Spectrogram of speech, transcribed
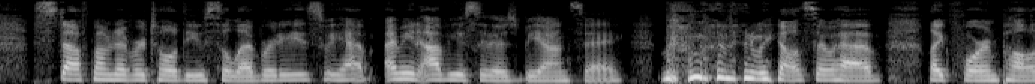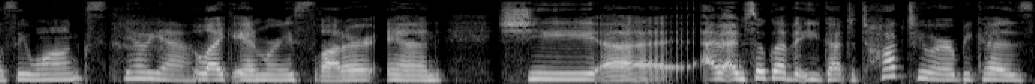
stuff mom never told you celebrities we have. I mean, obviously there's Beyonce, but then we also have like foreign policy wonks. Oh, yeah. Like Anne Marie Slaughter. And she, uh, I, I'm so glad that you got to talk to her because,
